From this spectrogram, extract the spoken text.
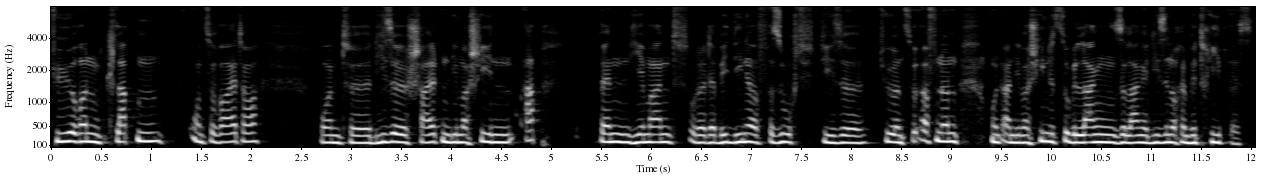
Türen, Klappen und so weiter. Und äh, diese schalten die Maschinen ab, wenn jemand oder der Bediener versucht, diese Türen zu öffnen und an die Maschine zu gelangen, solange diese noch in Betrieb ist.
